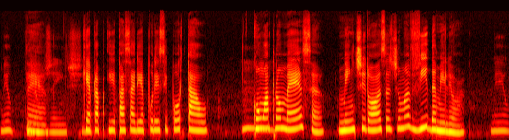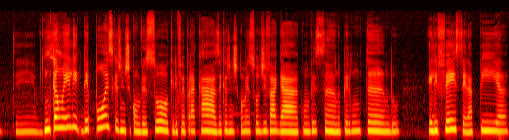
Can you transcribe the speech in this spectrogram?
Meu Deus, é, gente. Que é pra, e passaria por esse portal hum. com a promessa mentirosa de uma vida melhor. Meu Deus. Então ele, depois que a gente conversou, que ele foi para casa, que a gente começou devagar, conversando, perguntando, ele fez terapia,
